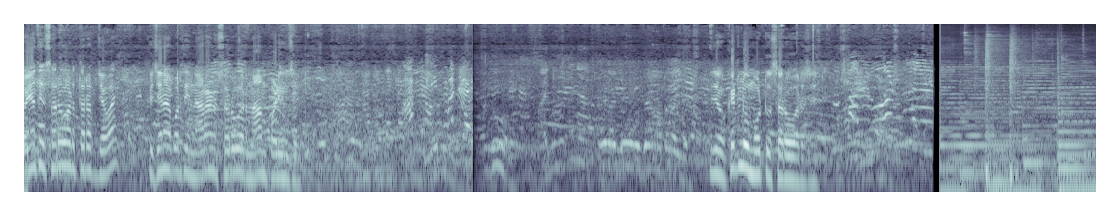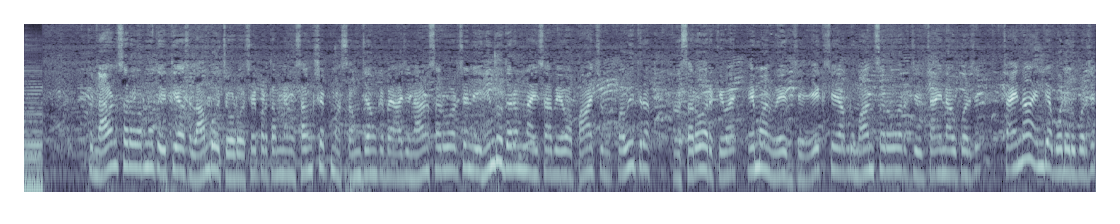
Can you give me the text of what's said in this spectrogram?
અહીંયાથી સરોવર તરફ જવાય કે જેના પરથી નારાયણ સરોવર નામ પડ્યું છે? જો, કેટલું મોટું સરોવર છે? તો નારાયણ સરોવરનો તો ઇતિહાસ લાંબો ચોડો છે, પણ તમને હું સંક્ષેપમાં સમજાવું કે ભાઈ આજે નારાયણ સરોવર છે ને, એ હિન્દુ ધર્મના હિસાબે એવા પાંચ પવિત્ર સરોવર કહેવાય, એમાંનું એક છે. એક છે આપણું માન સરોવર જે ચાઇના ઉપર છે. ચાઇના, ઇન્ડિયા બોર્ડર ઉપર છે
